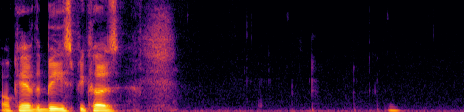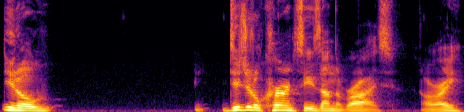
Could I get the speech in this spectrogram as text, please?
okay, of the beast because you know digital currency is on the rise, all right?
